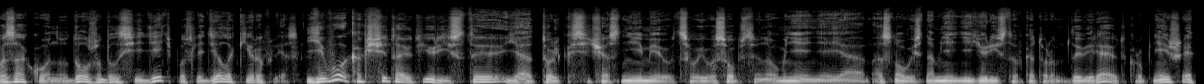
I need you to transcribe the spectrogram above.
по закону должен был сидеть после дела Киров лес. Его, как считают юристы, я только сейчас не имею своего собственного мнения, я основываюсь на мнении юристов, которым доверяют, крупнейшие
